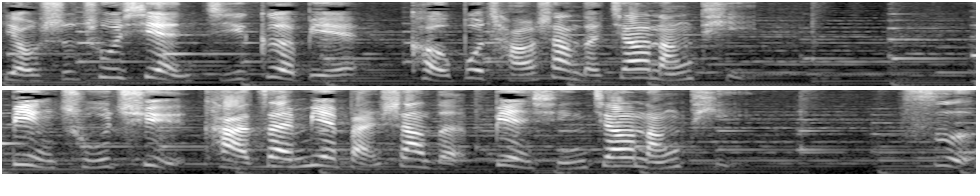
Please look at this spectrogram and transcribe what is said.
有时出现极个别口部朝上的胶囊体，并除去卡在面板上的变形胶囊体。四、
